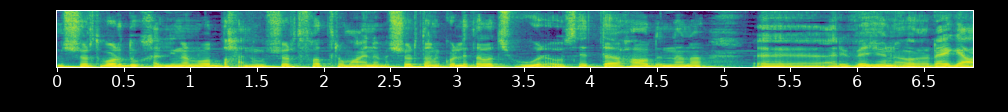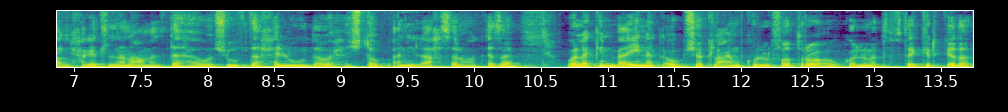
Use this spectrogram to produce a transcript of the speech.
مش شرط برضه خلينا نوضح إنه مش شرط فترة معينة مش شرط أنا كل ثلاث شهور أو ستة هقعد إن أنا آه revision أو أراجع الحاجات اللي أنا عملتها وأشوف ده حلو وده وحش طب أنهي الأحسن وهكذا. ولكن بعينك أو بشكل عام كل فترة أو كل ما تفتكر كده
